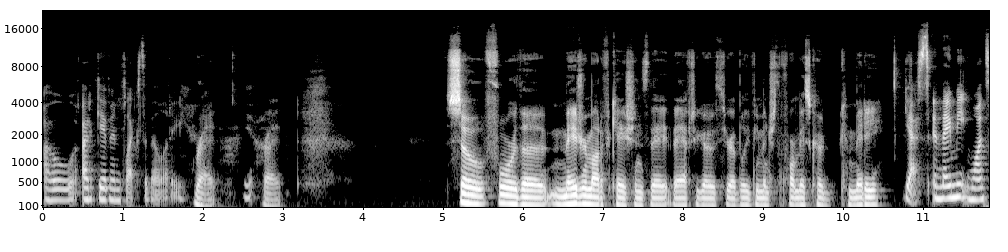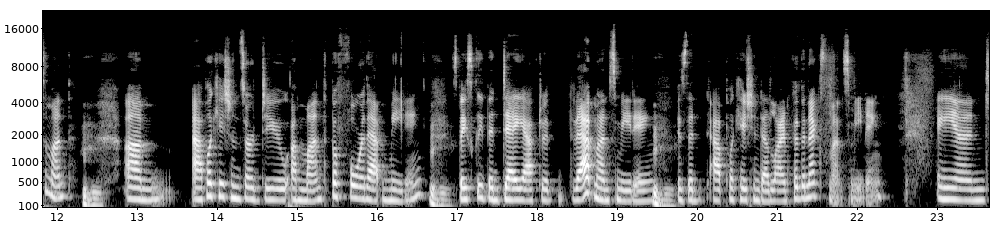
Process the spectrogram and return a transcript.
oh a given flexibility. Right. Yeah. Right. So for the major modifications, they they have to go through. I believe you mentioned the form based code committee. Yes, and they meet once a month. Mm-hmm. Um, applications are due a month before that meeting. Mm-hmm. It's basically the day after that month's meeting mm-hmm. is the application deadline for the next month's meeting. And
